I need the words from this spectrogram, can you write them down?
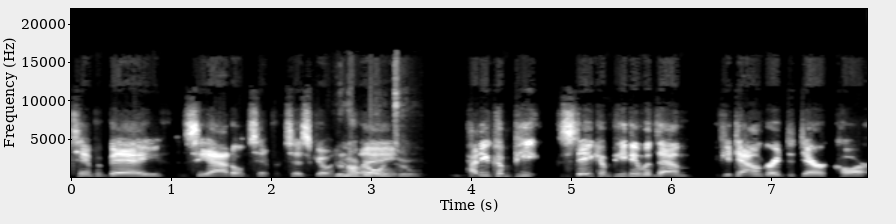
Tampa Bay, and Seattle, and San Francisco? And You're not LA? going to. How do you compete? Stay competing with them if you downgrade to Derek Carr?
